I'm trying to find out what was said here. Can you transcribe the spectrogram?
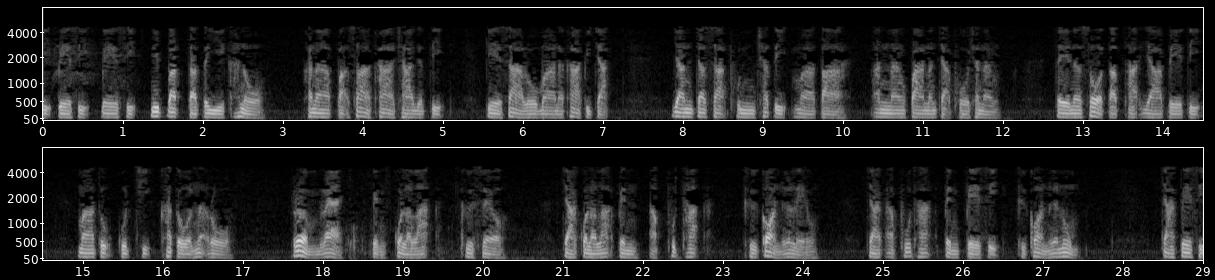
ติเปสิเปสิ นิบัตตตีคโน คณาปะซาฆาชายติ เกซาโลมานาฆาปิจักยันจะสะพุนชติมาตา อันนางปานันจะโพชนัง เตนะโซตัทยาเปติ มาตุกุชิคโตนโร เริ่มแรกเป็นกลละ คือเซลจากกลละเป็นอัพุทธะ คือก้อนเนื้อเหลว จากอัพุทะเป็นเปสิคือก้อนเนื้อนุ่ม จากเปสิ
